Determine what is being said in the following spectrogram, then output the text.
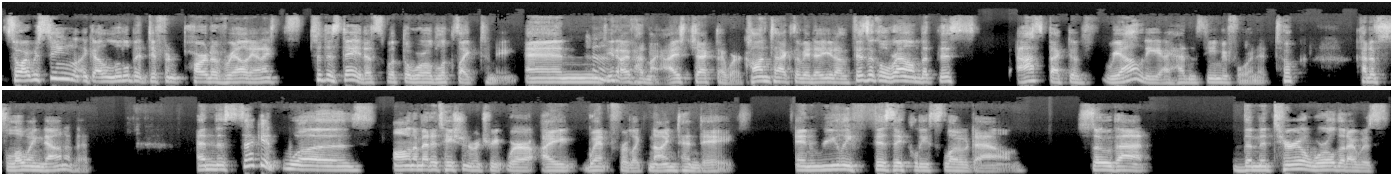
so I was seeing like a little bit different part of reality. And I, to this day, that's what the world looks like to me. And huh. you know, I've had my eyes checked. I wear contacts. I mean, you know, physical realm, but this aspect of reality I hadn't seen before, and it took kind of slowing down a bit. And the second was on a meditation retreat where I went for like nine, 10 days and really physically slow down so that the material world that I was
